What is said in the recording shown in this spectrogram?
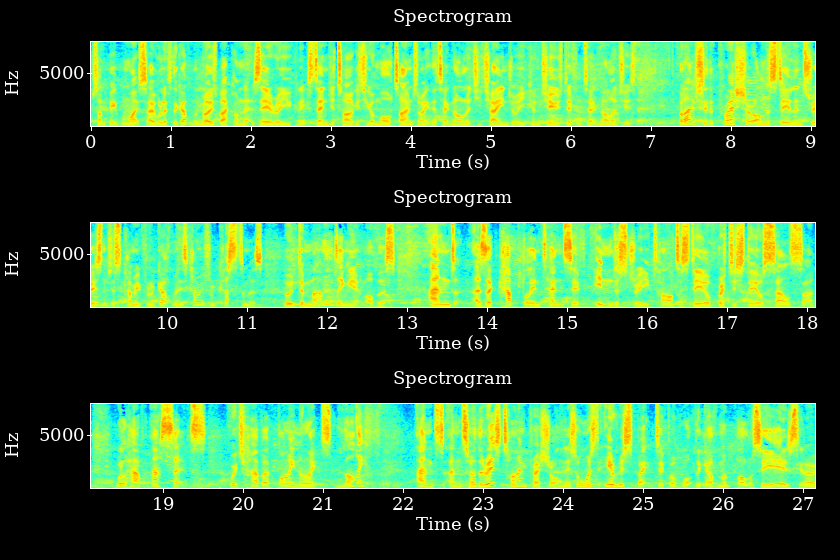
some people might say, well, if the government rows back on net zero, you can extend your targets, you've got more time to make the technology change, or you can choose different technologies. But actually, the pressure on the steel industry isn't just coming from government, it's coming from customers who are demanding it of us. And as a capital intensive industry, Tata Steel, British Steel, Celsa will have assets which have a finite life and and so there is time pressure on this, almost irrespective of what the government policy is. You know,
